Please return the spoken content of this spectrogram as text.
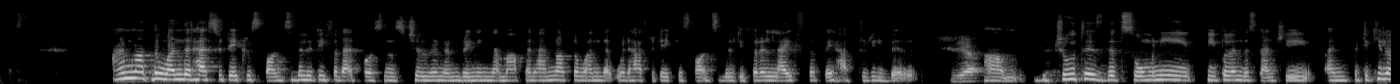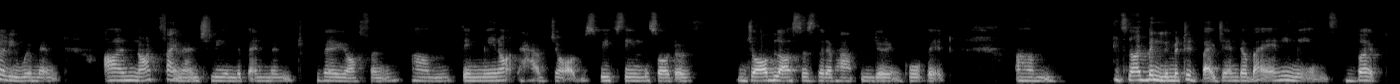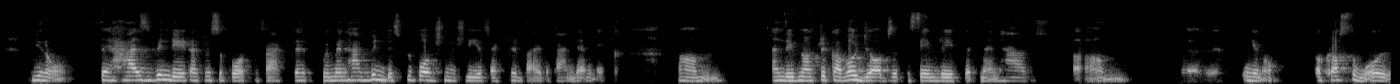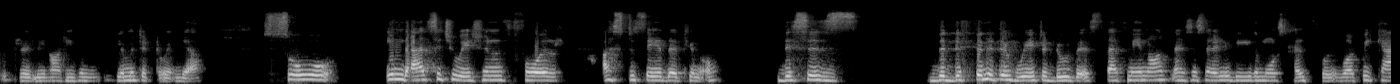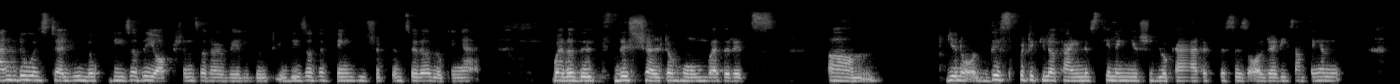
I'm not the one that has to take responsibility for that person's children and bringing them up. And I'm not the one that would have to take responsibility for a life that they have to rebuild. Yeah. Um, the truth is that so many people in this country, and particularly women, are not financially independent very often. Um, they may not have jobs. We've seen the sort of job losses that have happened during COVID. Um, it's not been limited by gender by any means, but you know there has been data to support the fact that women have been disproportionately affected by the pandemic, um, and they've not recovered jobs at the same rate that men have. um, uh, you know, across the world, really, not even limited to India. So, in that situation, for us to say that, you know, this is the definitive way to do this, that may not necessarily be the most helpful. What we can do is tell you, look, these are the options that are available to you. These are the things you should consider looking at, whether it's this shelter home, whether it's um, you know this particular kind of skilling you should look at if this is already something and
